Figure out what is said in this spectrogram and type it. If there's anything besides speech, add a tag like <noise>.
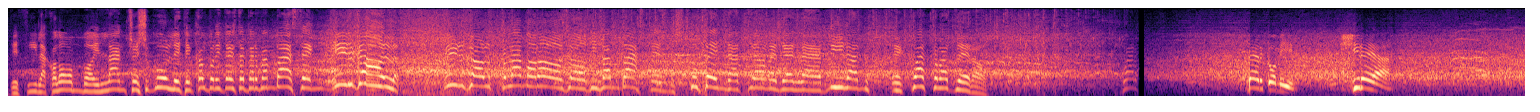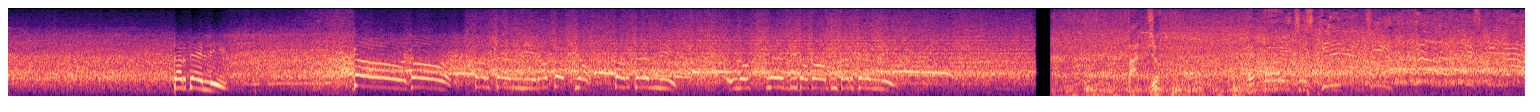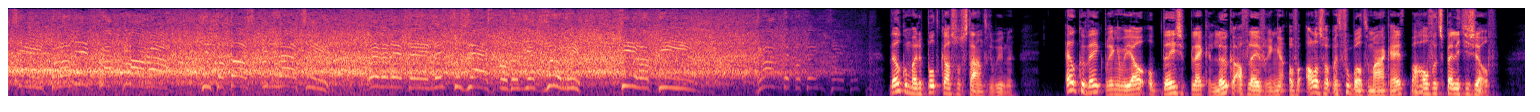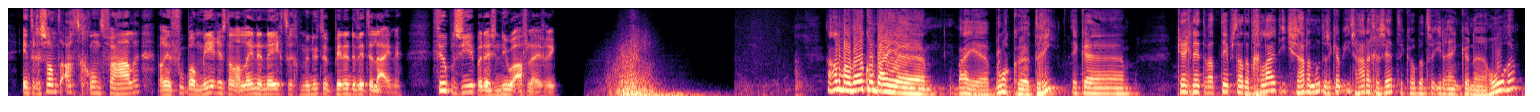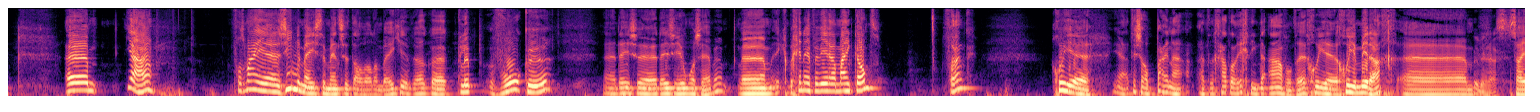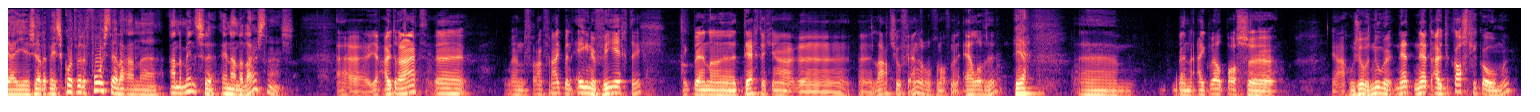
defila Colombo, il lancio è su Gullit, il colpo di testa per Van Basten, il gol! Il gol clamoroso di Van Basten, stupenda azione del Milan, 4 a 0. Bergomi, Scirea, Tardelli, Baggio. E poi c'è Schillaci. Gol di Schillaci. Prodezza ancora di Totò Schillaci. E vedete l'entusiasmo degli azzurri. Tiro di grande potenza. e precisione. Welkom bij de podcast van Staantribune. Elke week brengen we jou op deze plek leuke afleveringen over alles wat met voetbal te maken heeft, behalve het spelletje zelf. Interessante achtergrondverhalen waarin voetbal meer is dan alleen de 90 minuten binnen de witte lijnen. Veel plezier bij deze nieuwe aflevering. Allemaal welkom bij, eh, bij eh, blok 3. ik eh, kreeg net wat tips dat het geluid ietsjes harder moet, dus ik heb iets harder gezet. Ik hoop dat we iedereen kunnen horen. Ehm, ja, volgens mij zien de meeste mensen het al wel een beetje, welke clubvoorkeur eh, deze, deze jongens hebben. Ehm, ik begin even weer aan mijn kant. Frank, goeie, ja, het is al bijna, het gaat al richting de avond, hè. Goeie, goedemiddag. Ehm Goedemiddag. zou jij jezelf eens kort willen voorstellen aan, eh, aan de mensen en aan de luisteraars? Eh, ja, uiteraard. Eh, ik ben Frank van Eyck, ik ben 41. Ik ben eh 30 jaar eh, Lazio-fan, al vanaf mijn 11e. Ja. Ehm, Ik ben eigenlijk wel pas, ja, hoe zullen we het noemen, net, net uit de kast gekomen.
